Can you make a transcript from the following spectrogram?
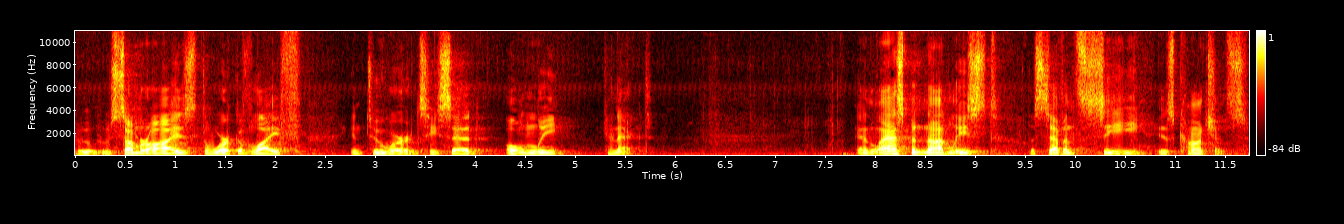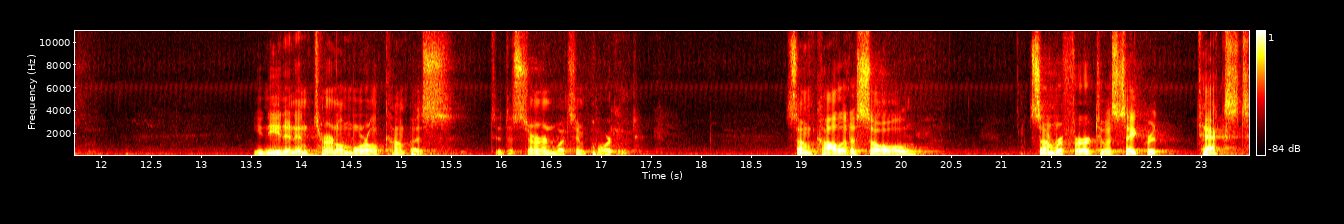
who, who summarized the work of life in two words. He said, only connect. And last but not least, the seventh C is conscience. You need an internal moral compass to discern what's important. Some call it a soul, some refer to a sacred text.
